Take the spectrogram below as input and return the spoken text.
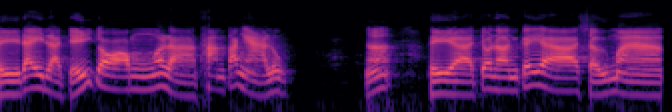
thì đây là chỉ cho ông là tham tá ngà luôn. Đó thì à, cho nên cái à, sự mà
